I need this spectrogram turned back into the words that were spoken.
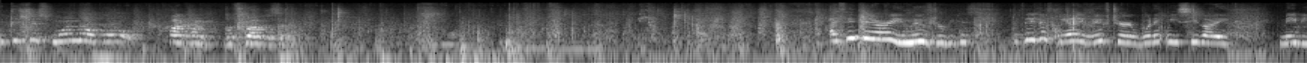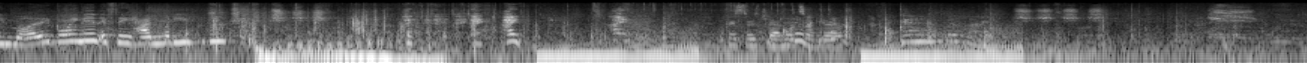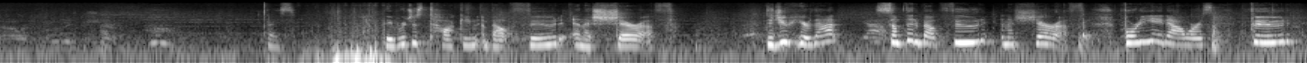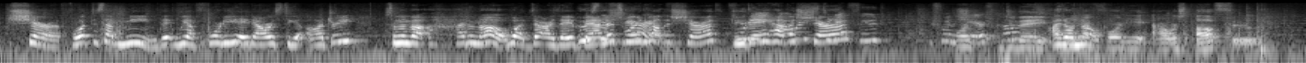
Like there's just one little hole. Come on, come. on. Let's go out this way. I think they already moved her because if they just barely moved her, wouldn't we see like maybe mud going in if they had muddy boots? Hide, hide, hide, hide, hide. Guys, there's bandits over there. They were just talking about food and a sheriff. Did you hear that? Something about food and a sheriff. 48 hours, food, sheriff. What does that mean? That we have 48 hours to get Audrey? Something about, I don't know. What, are they the bandits worried about the sheriff? Do they 48 have a hours to get sheriff? food before the Or sheriff comes? do they I don't know. 48 hours of food?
